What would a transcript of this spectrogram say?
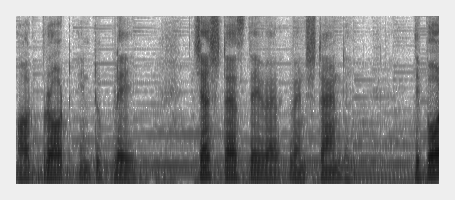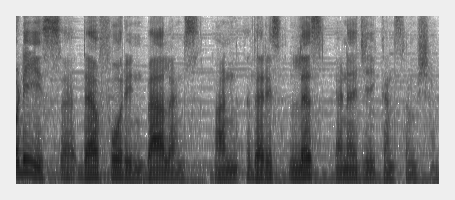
are brought into play, just as they were when standing. The body is uh, therefore in balance and there is less energy consumption.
